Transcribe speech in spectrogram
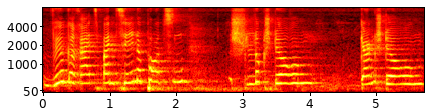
Würgereiz beim Zähneputzen, Schluckstörungen, Gangstörungen,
